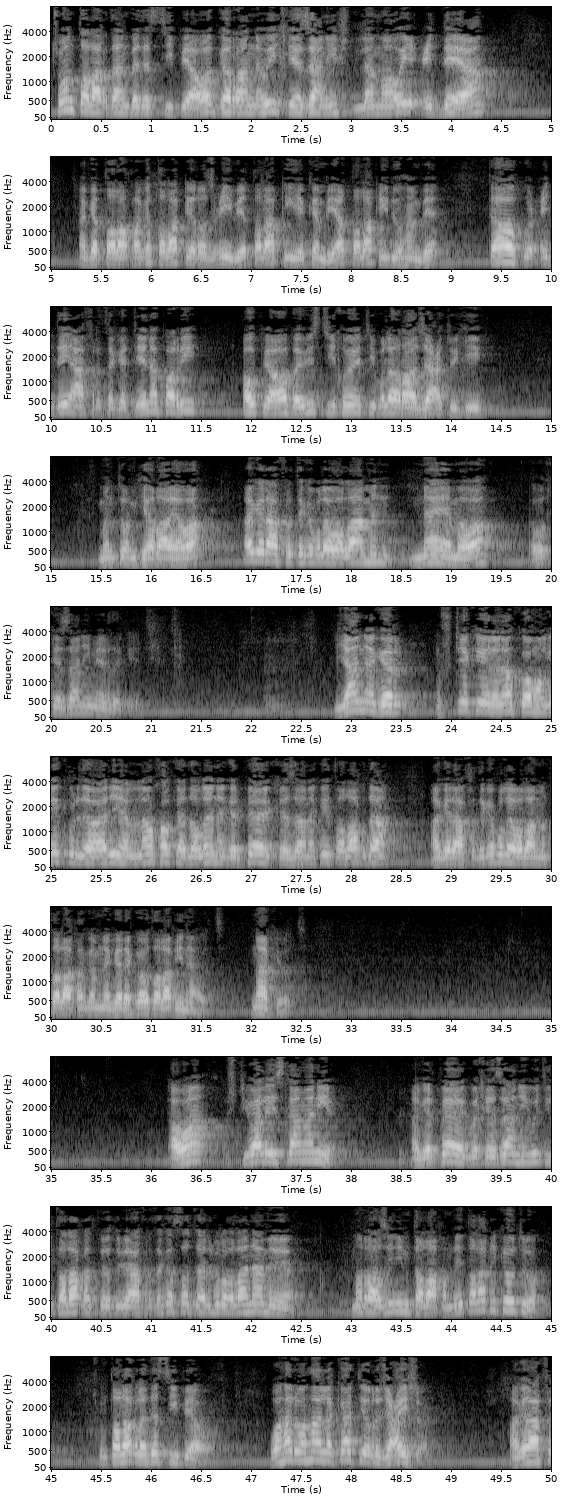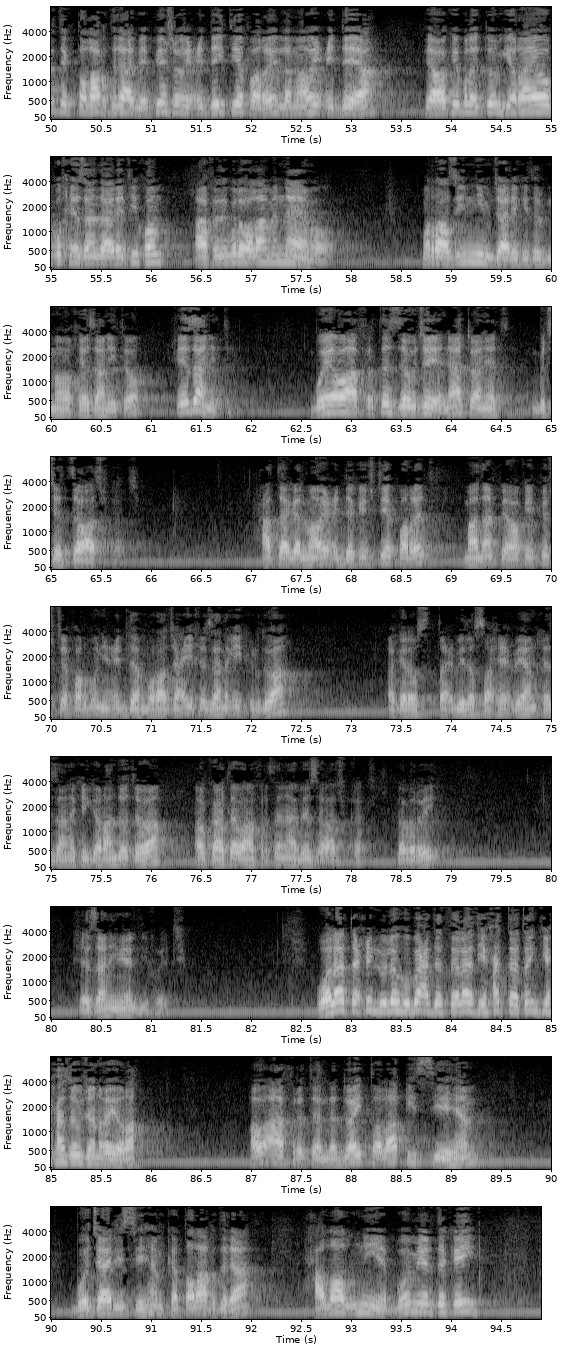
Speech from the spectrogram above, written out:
چۆن تەلاقدان بەدەستی پیاوە گەڕانەوەی خێزانیش لە ماوەی عیدەیە ئەگە تەلاقەکە تەلاقی ڕزعی بێ تەلاقی یەکەم بێ تەلاقی دووهم بێ تاوەکو عیدەی ئافرەتەکە تێنەپەڕی ئەو پیاوە بەویستی خۆیەتی بڵێ ڕاجعتوکی من تۆم کێڕایەوە ئەگەر ئافرەتەکە بڵێ وەڵا من نایەمەوە ئەوە خێزانی مێر دەکرێتی یان ئەگەر شتێکی لەناو کۆمەلگەی کوردەواری لەناو خەڵکە دەڵێن ئەگەر پیاوێک خێزانەکەی تەلاقدا اگر ئەگەر دکه بله ولی من طلاق نگر که تەلاقەکەم نەگەرەکەەوە تەلاقی ناوێت ناکەوێت ئەوە شتیوا لە ئیسلامە نییە ئەگەر پێوێک بە خێزانی وتی توی کەوتوی دکه صد جار بله ولی نامه من راضی نیم تەلاقم لێ تەلاقی تو چون طلاق لدستی پی او و هر و ها لکاتی رجعیش اگر دکه طلاق هەروەها لە کاتی ڕجعیشە ئەگەر ئافرەتێک تەلاق درابێ پێشەوەی عدەی تێپەڕێ لە ماوەی عدەیە پیاوەکەی بڵێ تۆم گێڕایەوە بۆ خم خۆم دکه بله ولی من نایەمەوە من ڕازی نیم جارێکی تر بمەوە خێزانی تۆ خێزانێتی بۆیە ئافرەتە زەوجەیە ناتوانێت بچێت زەواج بکات حتا ئەگەر ماوەی عیدەکەی شتێپەڕێت مادام پیاوەکەی پێش تێپەڕبوونی عیدە مراجعی خێزانەکەی کردووە ئەگەر ئەو تعبیرە صحیح بیان خێزانەکەی گەڕاندوتەوە ئەو کاتە ئافرەتە نابێت زەواج بکات لە بەرەوەی خێزانی مێردی خۆێتی ولا تحل له بعد الثلاث حتى تنكح زوجا غيره ئەو ئافرەتە لە دوای تەلاقی سێهەم بۆ جاری سێهەم کە تەلاق درا حەڵاڵ نییە بۆ مێردەکەی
